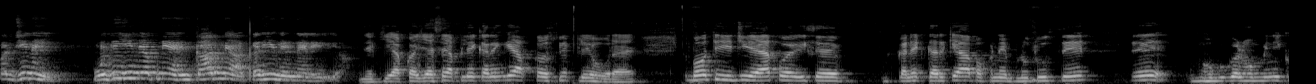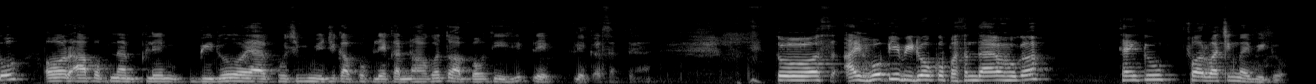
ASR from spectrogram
पर जी नहीं मोदी जी ने अपने अहंकार में आकर ये निर्णय ले लिया। देखिए आपका जैसे आप प्ले करेंगे आपका उसमें प्ले हो रहा है। तो बहुत ही इजी है आप इसे कनेक्ट करके आप अपने ब्लूटूथ से गूगल होम मिनी को और आप अपना प्ले वीडियो या कुछ भी म्यूज़िक आपको प्ले करना होगा तो आप बहुत ही ईजी प्ले प्ले कर सकते हैं। तो आई होप ये वीडियो आपको पसंद आया होगा। Thank you for watching my video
